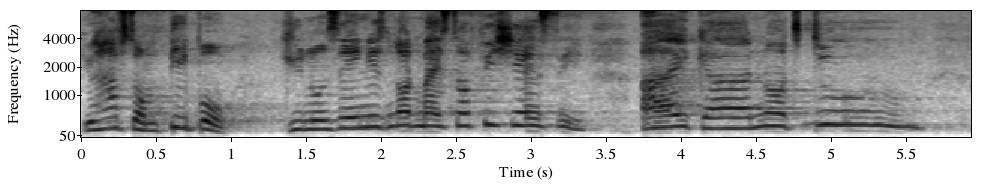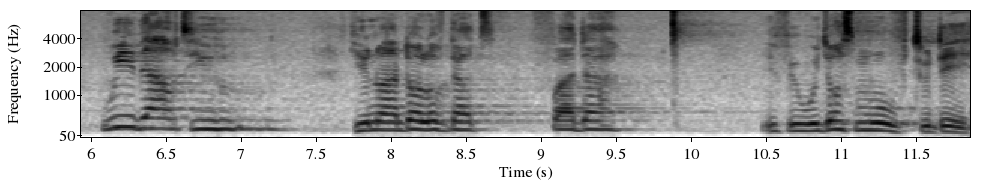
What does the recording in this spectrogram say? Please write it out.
You have some people, you know, saying, It's not my sufficiency. I cannot do without you. You know, and all of that. Father, if you will just move today.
